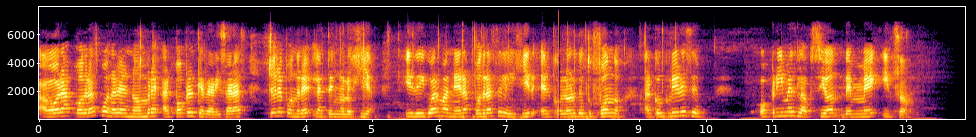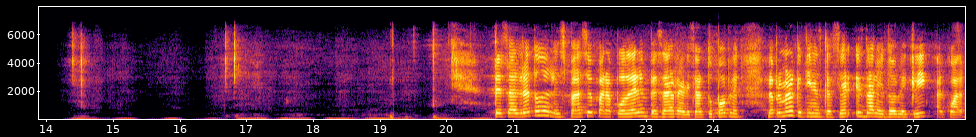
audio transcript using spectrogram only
Ahora podrás poner el nombre al poplet que realizarás. Yo le pondré la tecnología. Y de igual manera podrás elegir el color de tu fondo. Al concluir ese, oprimes la opción de Make It So. Te saldrá todo el espacio para poder empezar a realizar tu poplet. Lo primero que tienes que hacer es darle doble clic al cuadro.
